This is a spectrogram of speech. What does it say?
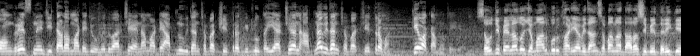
કોંગ્રેસને જીતાડવા માટે જે ઉમેદવાર છે, એના માટે આપનું વિધાનસભા ક્ષેત્ર કેટલું તૈયાર છે અને આપના વિધાનસભા ક્ષેત્રમાં કેવા કામો થઈ રહ્યા સૌથી પહેલાં તો જમાલપુર ખાડિયા વિધાનસભાના ધારાસભ્ય તરીકે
